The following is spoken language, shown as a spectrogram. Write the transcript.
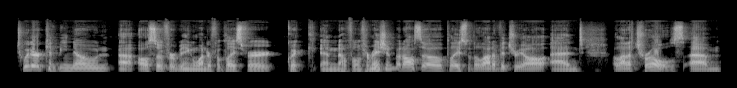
twitter can be known uh, also for being a wonderful place for quick and helpful information but also a place with a lot of vitriol and a lot of trolls um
